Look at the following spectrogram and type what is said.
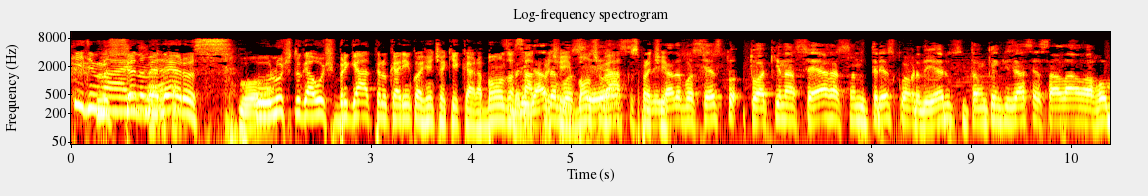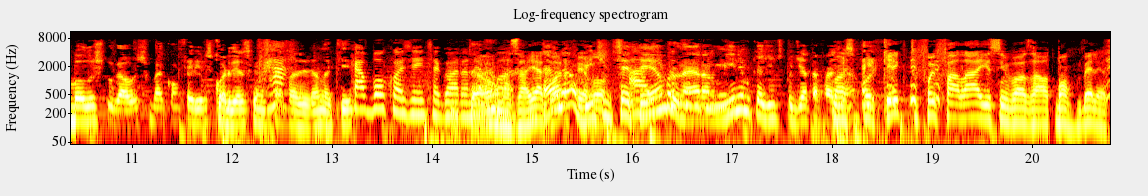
Que demais, Luciano né? Medeiros, Boa. o Luxo do Gaúcho, obrigado pelo carinho com a gente aqui, cara. Bons assados Obrigado pra ti, vocês, bons churrascos pra ti. Obrigado a vocês. Tô, tô aqui na Serra assando três cordeiros. Então quem quiser acessar lá o arroba Luxo do Gaúcho vai conferir os cordeiros que a gente tá fazendo aqui. Acabou com a gente agora, né? Então, Bob? Mas aí agora é, não, ferrou. 20 de setembro, Aí né? Era o mínimo que a gente podia estar fazendo. Mas por que que tu foi falar isso em voz alta? Bom, beleza.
